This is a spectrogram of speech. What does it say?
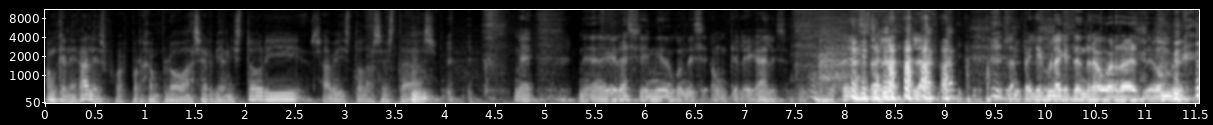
aunque legales. Pues, por ejemplo, A Serbian Story, ¿sabéis? Todas estas... Me, me da gracia y miedo cuando dice, aunque legales. Esa la, la- la película que tendrá guardada este hombre.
